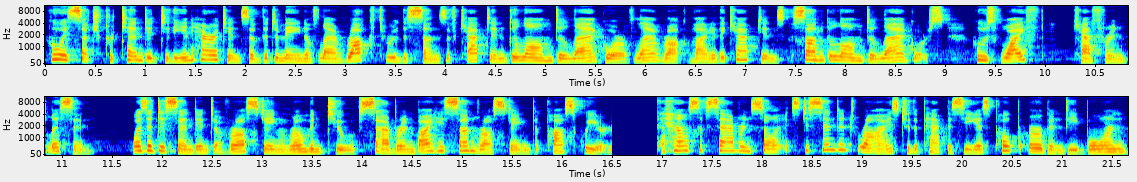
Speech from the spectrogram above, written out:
who as such pretended to the inheritance of the domain of La Roque through the sons of Captain Guillaume de Lagor of La Roque via the captain's son Guillaume de Lagors, whose wife, Catherine Blisson, was a descendant of Rostaing Roman II of Sabran by his son Rostaing de Pasquier. The house of Sabran saw its descendant rise to the papacy as Pope Urban V. born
